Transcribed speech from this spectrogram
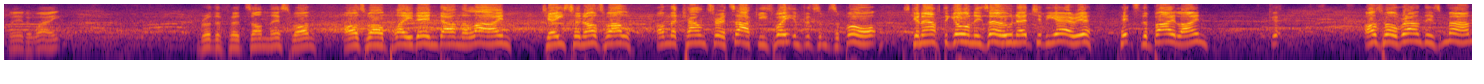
cleared away. Rutherford's on this one. Oswell played in down the line. Jason Oswell on the counter attack. He's waiting for some support. He's going to have to go on his own, edge of the area. Hits the byline. Oswell round his man.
